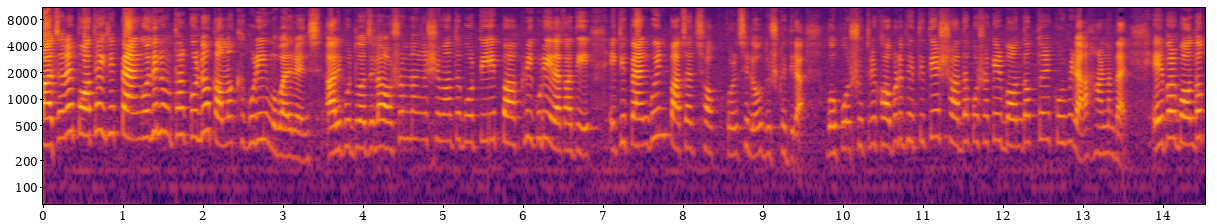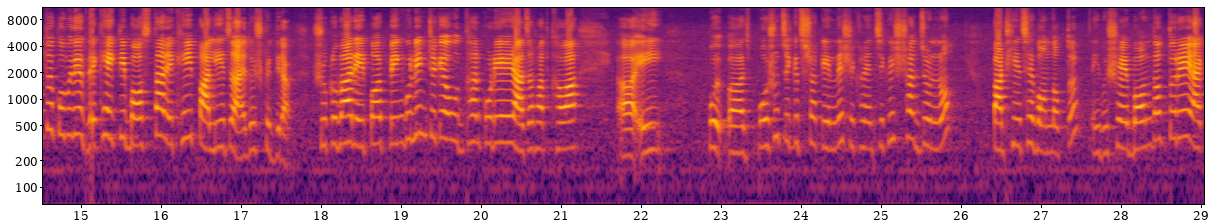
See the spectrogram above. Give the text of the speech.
পাচারের পথে একটি প্যাঙ্গোলিন উদ্ধার করল কামাখ্যাগুড়ি মোবাইল রেঞ্জ। আলিপুরদুয়ার জেলা অসম অসমবঙ্গের সীমান্তবর্তী পাকড়িগুড়ি এলাকা দিয়ে একটি প্যাঙ্গুইন পাচার ছক করেছিল দুষ্কৃতীরা। গোপন সূত্রে খবরের ভিত্তিতে সাদা পোশাকের বন দপ্তরের কর্মীরা হানা দেয়। এরপর বন দপ্তর কর্মীদের দেখে একটি বস্তা রেখেই পালিয়ে যায় দুষ্কৃতীরা। শুক্রবার এরপর পেঙ্গুলিনটিকে উদ্ধার করে রাজাভাত খাওয়া এই পশু চিকিৎসা কেন্দ্রে সেখানে চিকিৎসার জন্য পাঠিয়েছে বন দপ্তর। এই বিষয়ে বন দপ্তরে এক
